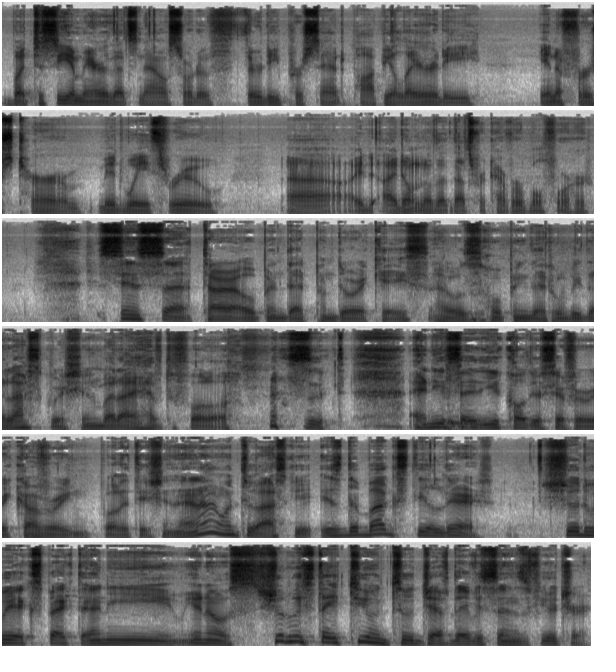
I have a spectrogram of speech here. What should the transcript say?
But to see a mayor that's now sort of thirty percent popularity in a first term midway through, uh, I, I don't know that that's recoverable for her. Since uh, Tara opened that Pandora case, I was hoping that would be the last question, but I have to follow suit. And you said you called yourself a recovering politician, and I want to ask you: Is the bug still there? Should we expect any? You know, should we stay tuned to Jeff Davison's future?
